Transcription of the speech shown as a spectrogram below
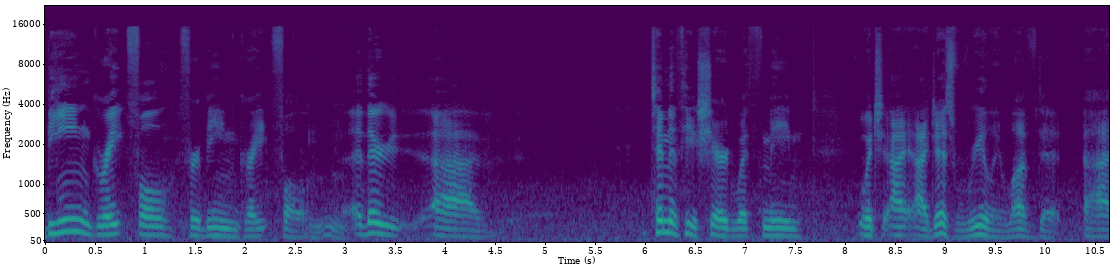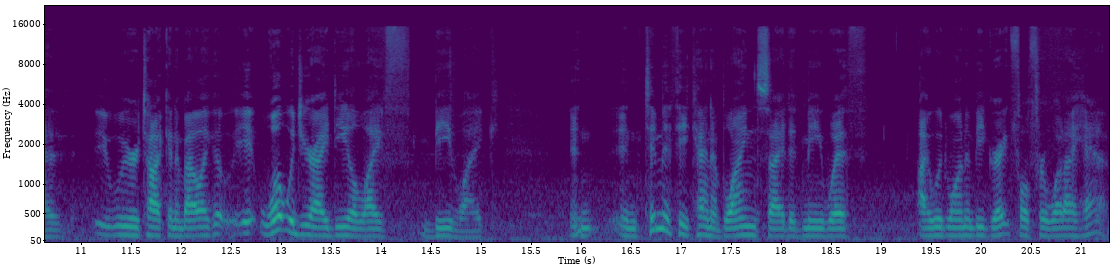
Being grateful for being grateful. Mm. There, uh, Timothy shared with me, which I, I just really loved it. Uh, we were talking about like, uh, it, what would your ideal life be like? And and Timothy kind of blindsided me with, I would want to be grateful for what I have.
